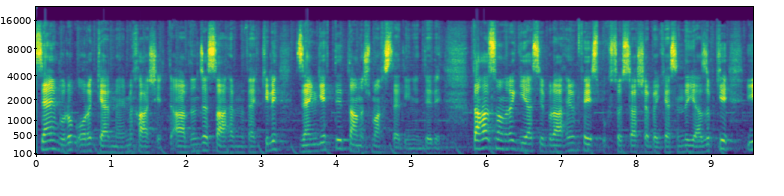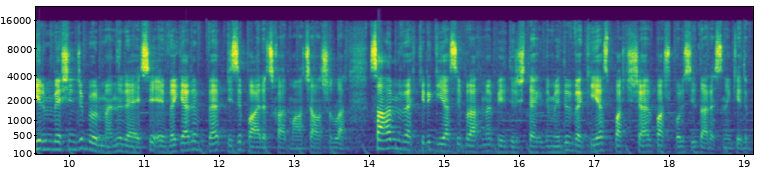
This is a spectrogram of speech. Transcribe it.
zəng vurub ora gəlməyimi xahiş etdi. Ardınca sahə müvəkkili zəng etdi, danışmaq istədiyini dedi. Daha sonra Qiyas İbrahim Facebook sosial şəbəkəsində yazıb ki, 25-ci bölmənin rəisi evə gəlib və bizi bayıra çıxarmağa çalışırlar. Sahə müvəkkili Qiyas İbrahimə bildiriş təqdim edib və Qiyas Bakı şəhər Baş Polis İdarəsinə gedib.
